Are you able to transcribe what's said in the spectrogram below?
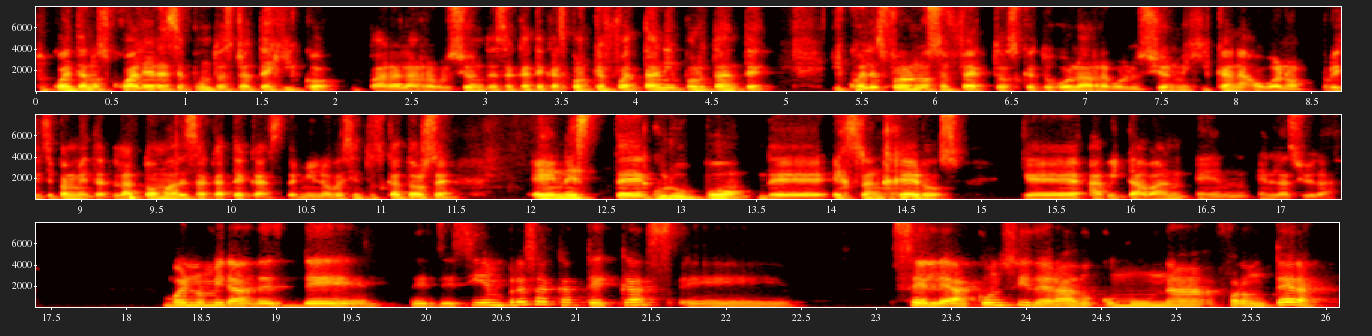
tú cuéntanos cuál era ese punto estratégico para la revolución de Zacatecas, por qué fue tan importante y cuáles fueron los efectos que tuvo la revolución mexicana, o bueno, principalmente la toma de Zacatecas de 1914 en este grupo de extranjeros que habitaban en, la ciudad. Bueno, mira, desde, desde siempre Zacatecas eh, se le ha considerado como una frontera.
